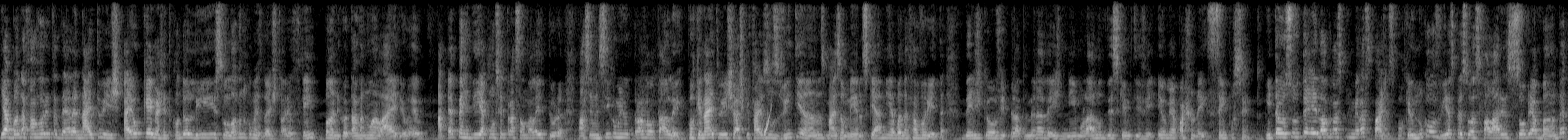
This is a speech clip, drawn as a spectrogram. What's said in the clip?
e a banda favorita dela é Nightwish. Aí o que, minha gente, quando eu li isso, logo no começo da história, eu fiquei em pânico, eu tava numa live, eu, eu até perdi a concentração na leitura, passei uns 5 minutos pra voltar a ler. Porque Nightwish eu acho que faz uns 20 anos, mais ou menos, que é a minha banda favorita. Desde que eu ouvi pela primeira vez Nimo lá no Disque MTV, eu me apaixonei 100%. Então eu surtei logo nas primeiras páginas, porque eu nunca ouvi as pessoas falarem sobre a banda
